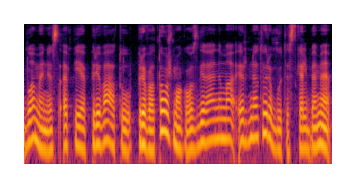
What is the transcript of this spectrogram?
duomenys apie privatų, privataus žmogaus gyvenimą ir neturi būti skelbiami.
